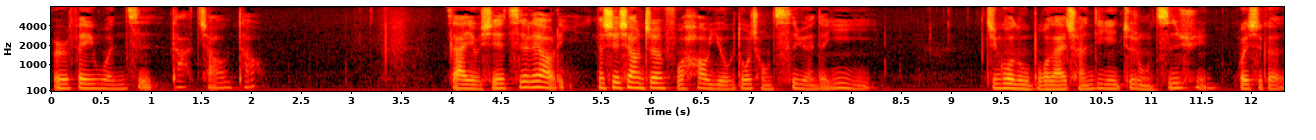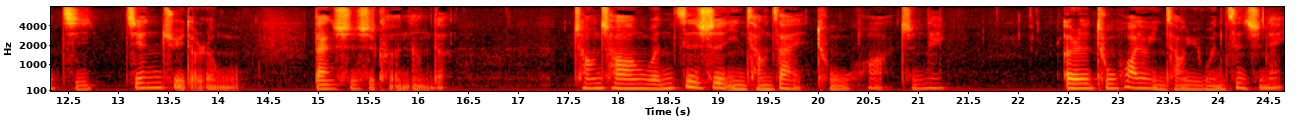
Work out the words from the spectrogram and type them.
而非文字打交道。”在有些资料里，那些象征符号有多重次元的意义。经过鲁伯来传递这种资讯，会是个极艰巨的任务，但是是可能的。常常文字是隐藏在图画之内，而图画又隐藏于文字之内。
